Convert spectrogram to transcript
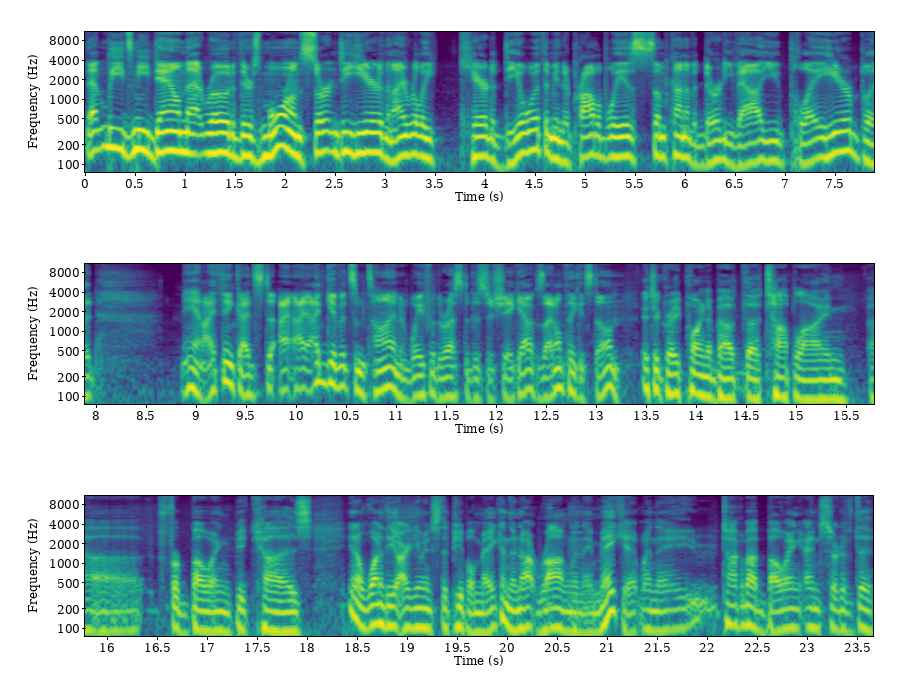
that leads me down that road. If there's more uncertainty here than I really care to deal with, I mean, there probably is some kind of a dirty value play here, but man, I think I'd st- I, would give it some time and wait for the rest of this to shake out because I don't think it's done. It's a great point about the top line uh, for Boeing because you know one of the arguments that people make, and they're not wrong when they make it, when they talk about Boeing and sort of the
